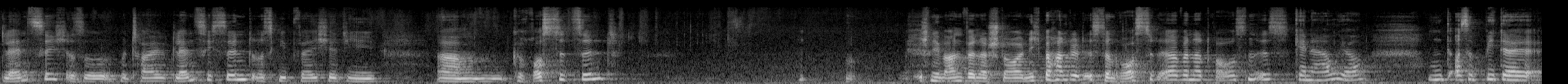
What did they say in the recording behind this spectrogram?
glänzig, also metallglänzig sind, und es gibt welche, die ähm, gerostet sind. Ich nehme an, wenn der Stahl nicht behandelt ist, dann rostet er, wenn er draußen ist. Genau, ja. Und also bei der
